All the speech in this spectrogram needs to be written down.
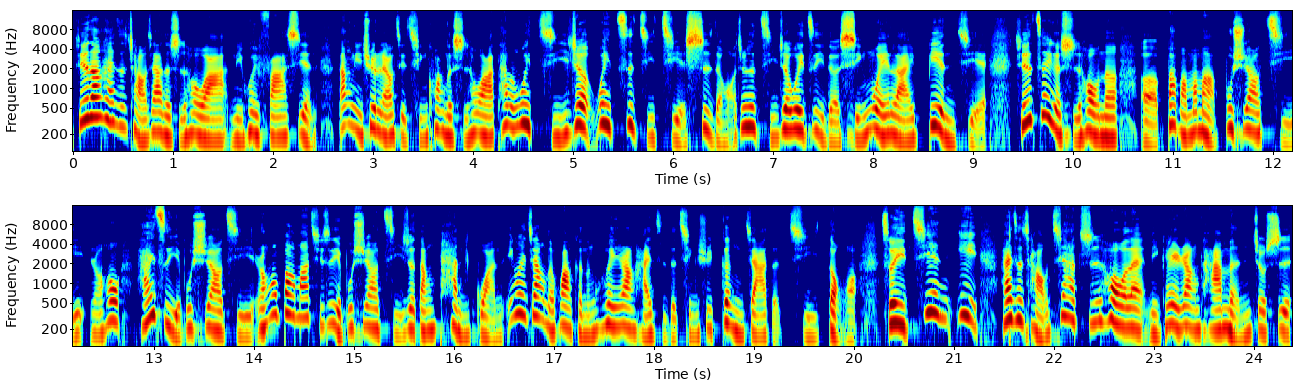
其实当孩子吵架的时候啊，你会发现，当你去了解情况的时候啊，他们会急着为自己解释的哦，就是急着为自己的行为来辩解。其实这个时候呢，呃，爸爸妈妈不需要急，然后孩子也不需要急，然后爸妈其实也不需要急着当判官，因为这样的话可能会让孩子的情绪更加的激动哦。所以建议孩子吵架之后嘞，你可以让他们就是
